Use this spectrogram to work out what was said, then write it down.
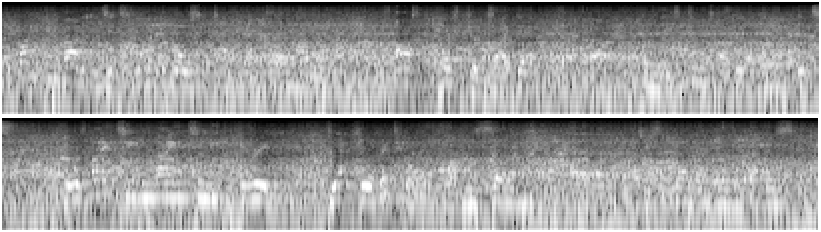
The funny thing about it is it's one of the most um, asked questions I get about Tongue Tied. It, it, it was 1993. The actual original one was, um, uh, as we said, that was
